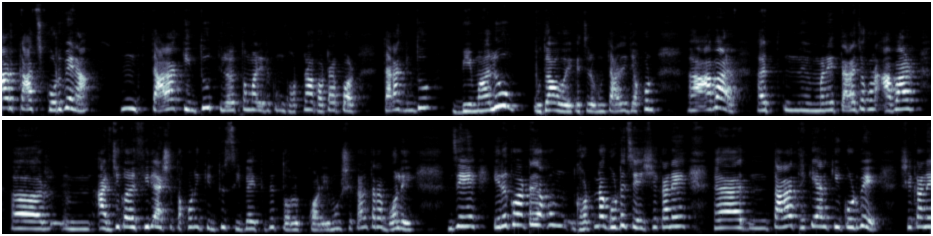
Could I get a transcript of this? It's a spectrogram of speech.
আর কাজ করবে না তারা কিন্তু তিলোত্তমার এরকম ঘটনা ঘটার পর তারা কিন্তু বেমালুম উদাও হয়ে গেছিল এবং তাদের যখন আবার মানে তারা যখন আবার আর্জি করে ফিরে আসে তখনই কিন্তু সিবিআই তাদের তলব করে এবং সেখানে তারা বলে যে এরকম একটা যখন ঘটনা ঘটেছে সেখানে তারা থেকে আর কি করবে? সেখানে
